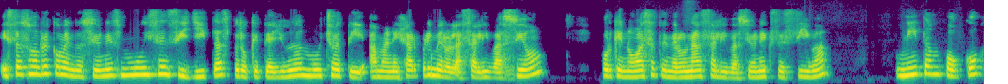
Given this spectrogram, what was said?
Estas son recomendaciones muy sencillitas, pero que te ayudan mucho a ti a manejar primero la salivación, porque no vas a tener una salivación excesiva, ni tampoco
